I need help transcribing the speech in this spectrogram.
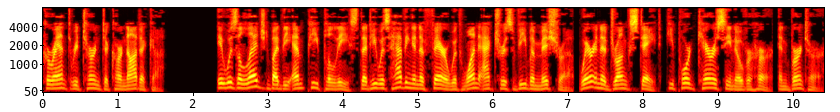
Karanth returned to Karnataka. It was alleged by the MP police that he was having an affair with one actress Vibha Mishra, where in a drunk state, he poured kerosene over her, and burnt her.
